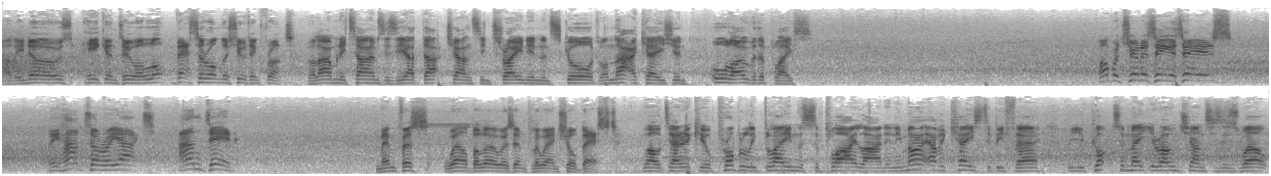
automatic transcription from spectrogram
Well, he knows he can do a lot better on the shooting front. Well, how many times has he had that chance in training and scored on that occasion all over the place? Opportunity it is. He had to react and did. Memphis well below his influential best. Well, Derek, he'll probably blame the supply line, and he might have a case to be fair, but you've got to make your own chances as well.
